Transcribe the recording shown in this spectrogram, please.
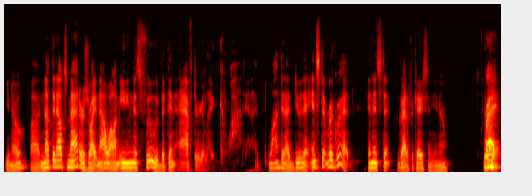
you know, uh, nothing else matters right now while I'm eating this food. But then after, you're like, why did I? Why did I do that? Instant regret and instant gratification. You know. Right.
